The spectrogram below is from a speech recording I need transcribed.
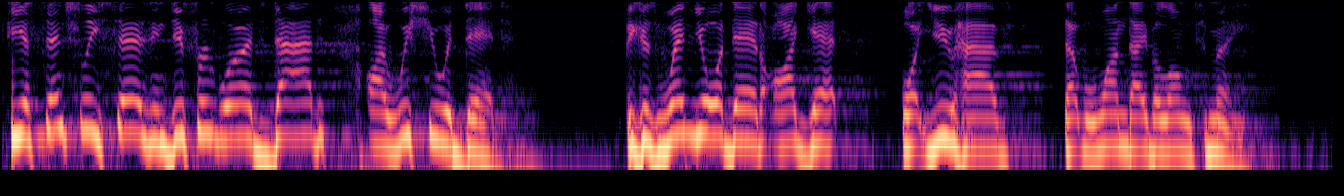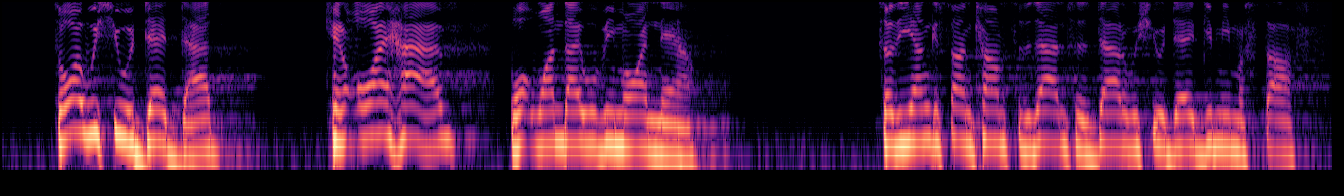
he essentially says in different words, Dad, I wish you were dead. Because when you're dead, I get what you have that will one day belong to me. So I wish you were dead, Dad. Can I have what one day will be mine now? So the younger son comes to the dad and says, Dad, I wish you were dead. Give me my stuff.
